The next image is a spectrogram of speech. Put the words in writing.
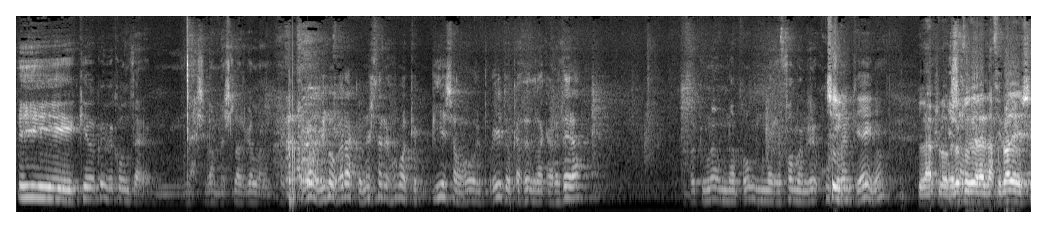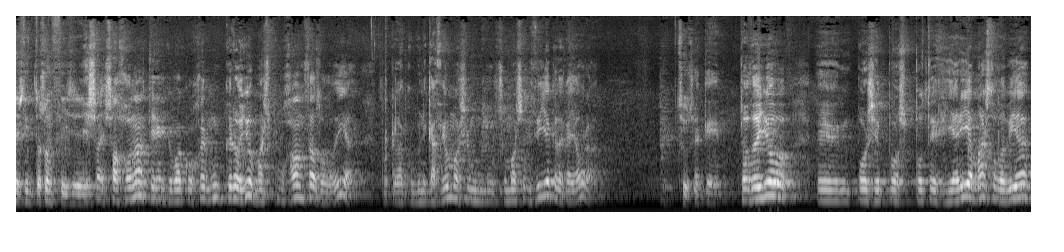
y quiero que me contar. Ah, Se va a mezclar la... Ah, bueno, digo, verá, con esta reforma que piensa o el proyecto que hace de la carretera, porque una, una, una reforma justamente ahí, ¿no? La- lo del otro de las nacionales 611 y se- Esa, esa zona tiene que va a coger, creo yo, más pujanza todavía, porque la comunicación va a ser mucho más sencilla que la que hay ahora. Sí, O sí. sea que todo ello eh, pues, eh, pues, potenciaría más todavía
